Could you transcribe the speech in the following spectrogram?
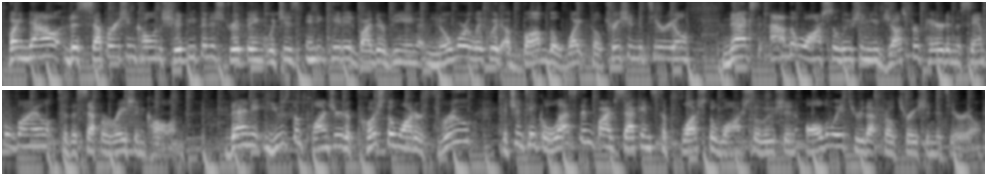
By now, the separation column should be finished dripping, which is indicated by there being no more liquid above the white filtration material. Next, add the wash solution you just prepared in the sample vial to the separation column. Then use the plunger to push the water through. It should take less than 5 seconds to flush the wash solution all the way through that filtration material.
